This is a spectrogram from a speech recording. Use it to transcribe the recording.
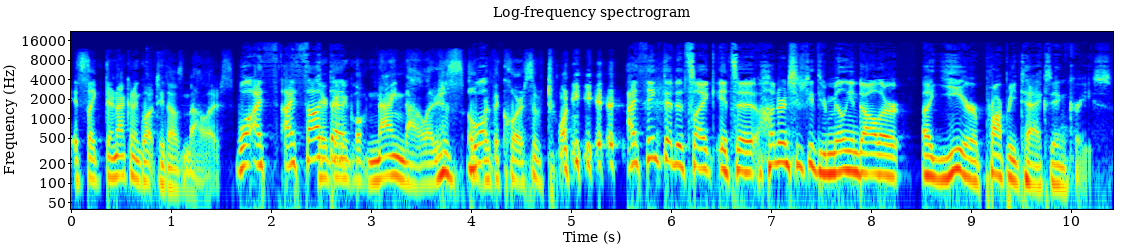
It's like they're not going to go up two thousand dollars. Well, I th- I thought They're going to go up nine dollars over the course of 20 years. I think that it's like it's a 163 million dollar a year property tax increase.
